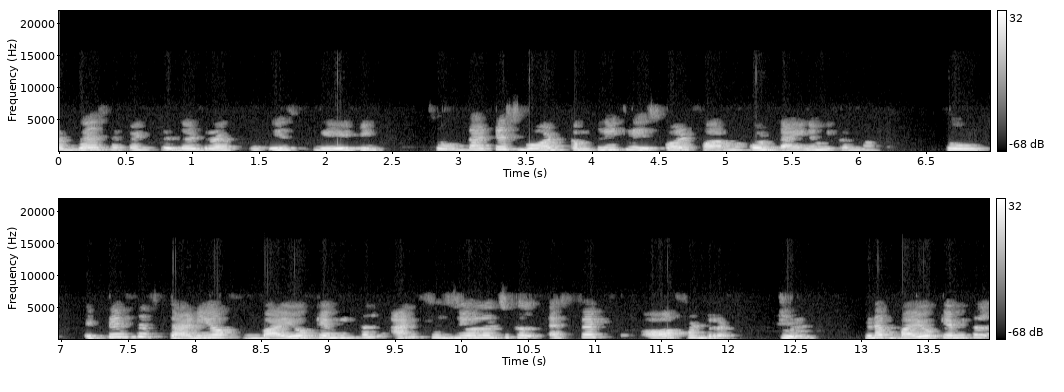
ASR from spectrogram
adverse effects the drug is creating so that is what completely is called pharmacodynamic అన్నమాట. So it is the study of biochemical and physiological effect of a drug చూడండి. ఇక్కడ biochemical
